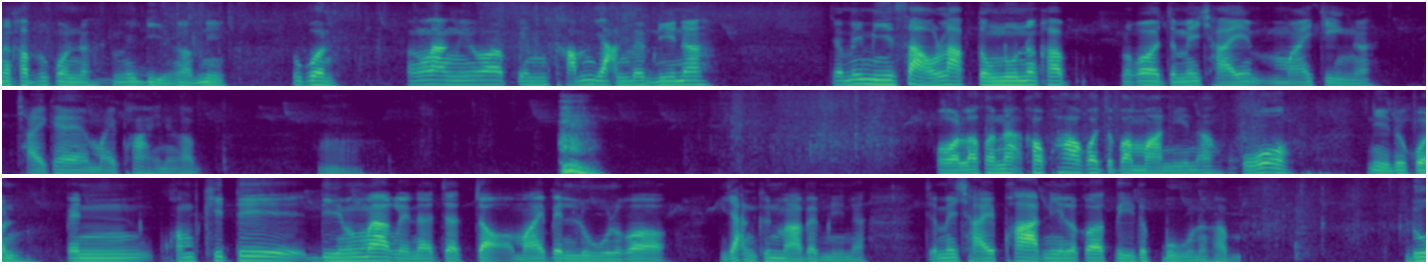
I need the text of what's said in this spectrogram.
นะครับ ทุกคนนะ ไม่ดีนะครับนี่ ทุกคน ข้างล่างนี้ว่าเป็นค้ำยันแบบนี้นะ จะไม่มีเสาหลักตรงนู้นนะครับ แล้วก็จะไม่ใช้ไม้จริงนะ ใช้แค่ไม้ไผ่นะครับอืม พอลักษณะคร่าวๆก็จะประมาณนี้นะโอ้นี่ทุกคนเป็นความคิดที่ดีมากๆเลยนะ จะเจาะไม้เป็นรูแล้วก็ยันขึ้นมาแบบนี้นะ จะไม่ใช้พาดนี้แล้วก็ตีตะปูนะครับ ดู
